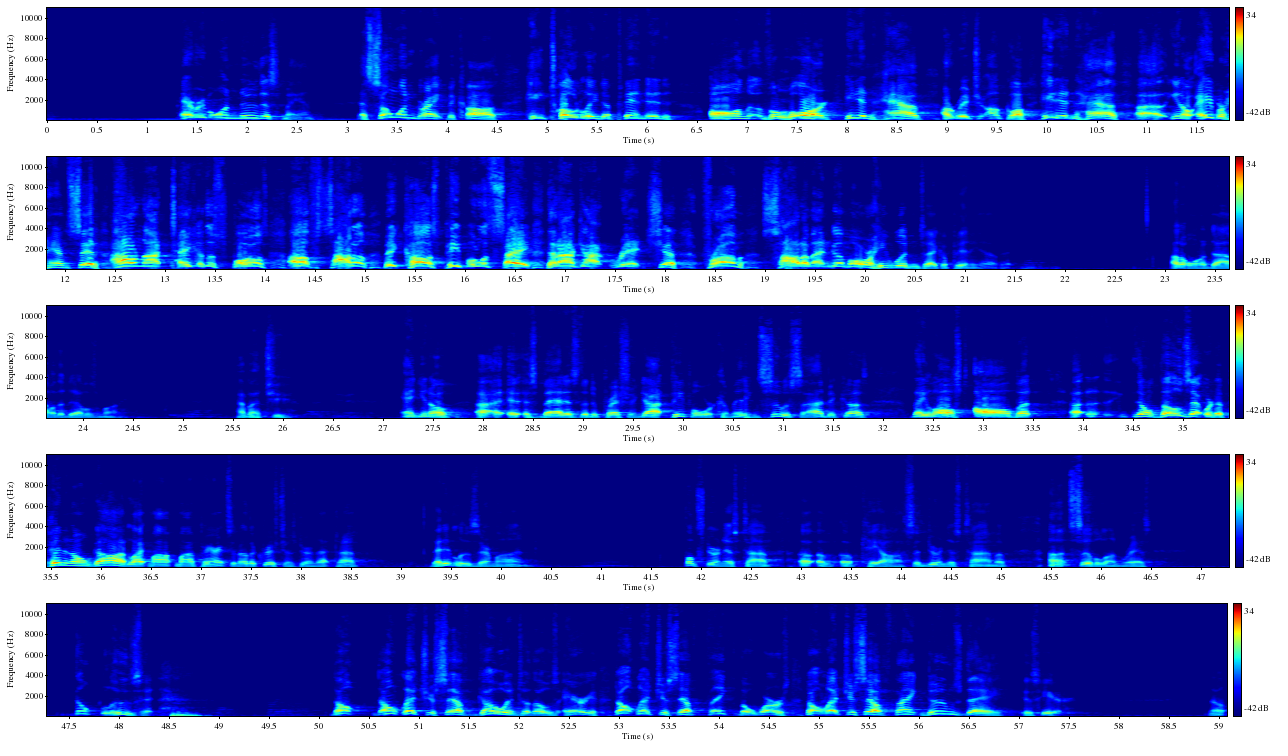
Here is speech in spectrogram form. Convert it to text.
Everyone knew this man as someone great because he totally depended on the Lord. He didn't have a rich uncle. He didn't have, uh, you know, Abraham said, I'll not take of the spoils of Sodom because people will say that I got rich uh, from Sodom and Gomorrah. He wouldn't take a penny of it. I don't want to dime with the devil's money. How about you? And you know, uh, as bad as the depression got, people were committing suicide because they lost all. But uh, you know, those that were dependent on God, like my, my parents and other Christians during that time, they didn't lose their mind. Folks, during this time of, of chaos and during this time of uh, civil unrest, don't lose it. Don't, don't let yourself go into those areas. Don't let yourself think the worst. Don't let yourself think doomsday is here. No.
